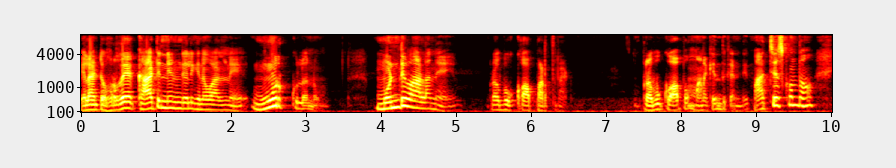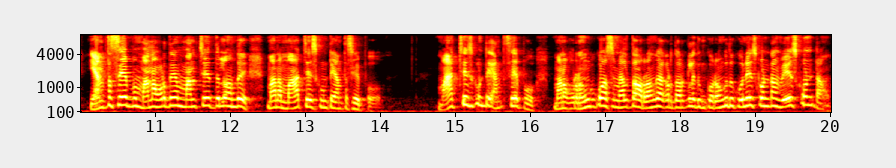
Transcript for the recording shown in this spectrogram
ఇలాంటి హృదయ కాఠిన్యం కలిగిన వాళ్ళని మూర్ఖులను మొండి వాళ్ళని ప్రభు కోపడుతున్నాడు ప్రభు కోపం మనకెందుకండి? మార్చేసుకుందాం. ఎంతసేపు మన హృదయం మన చేతిలో ఉంది? మనం మార్చేసుకుంటే ఎంతసేపు? మార్చేసుకుంటే ఎంతసేపు? మనం రంగు కోసం వెళ్తాం రంగు అక్కడ దొరకలేదు ఇంకో రంగుది కొనేసుకుంటాం వేసుకుంటాం.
